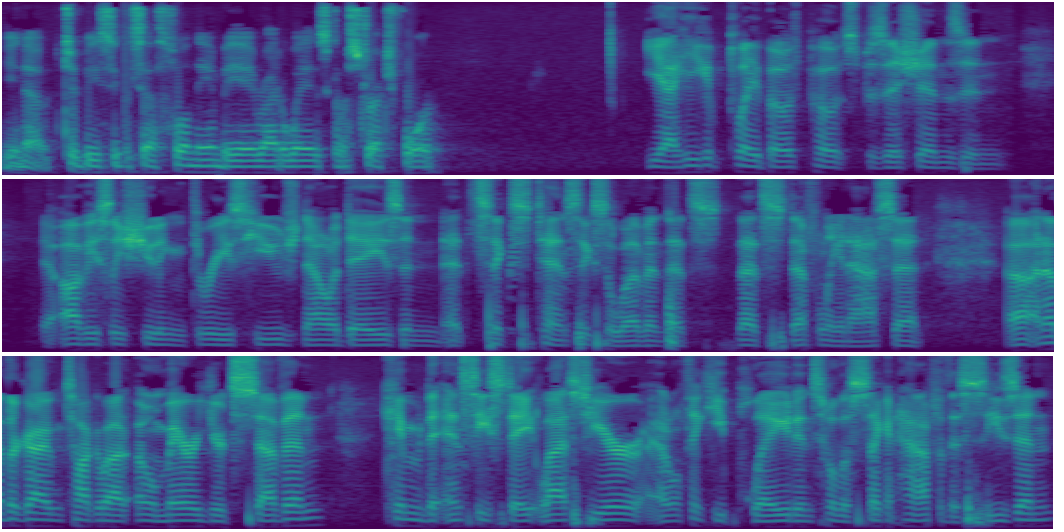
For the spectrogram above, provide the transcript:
you know, to be successful in the NBA right away. Is going to stretch for. Yeah, he could play both post positions and obviously shooting threes huge nowadays. And at 6'10 6'11 that's that's definitely an asset. Uh, another guy we can talk about omer yurtseven came into nc state last year. I don't think he played until the second half of the season.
